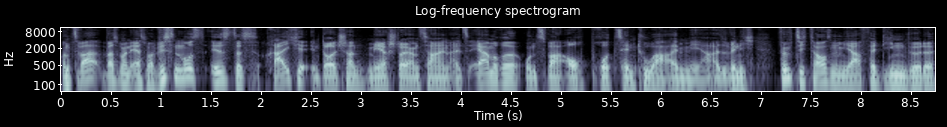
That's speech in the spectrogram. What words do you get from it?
Und zwar, was man erstmal wissen muss, ist, dass Reiche in Deutschland mehr Steuern zahlen als Ärmere und zwar auch prozentual mehr. Also wenn ich 50.000 im Jahr verdienen würde,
